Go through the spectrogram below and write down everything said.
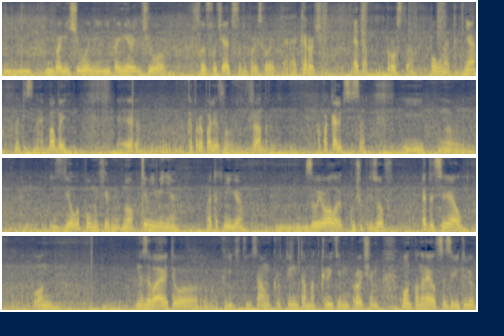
И не пойми чего, не, не пойми ради чего. Что случается, что-то происходит. Э, короче, это просто полная тупня, написанная бабой, которая полезла в жанр апокалипсиса и, ну, и сделала полную херню. Но, тем не менее, эта книга завоевала кучу призов. Этот сериал, он называют его критики самым крутым там открытием и прочим. Он понравился зрителю.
